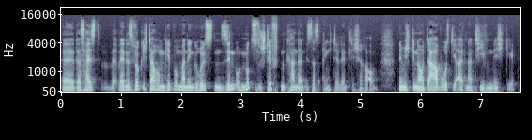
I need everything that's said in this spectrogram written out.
das heißt, wenn es wirklich darum geht, wo man den größten Sinn und Nutzen stiften kann, dann ist das eigentlich der ländliche Raum. Nämlich genau da, wo es die Alternativen nicht gibt.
